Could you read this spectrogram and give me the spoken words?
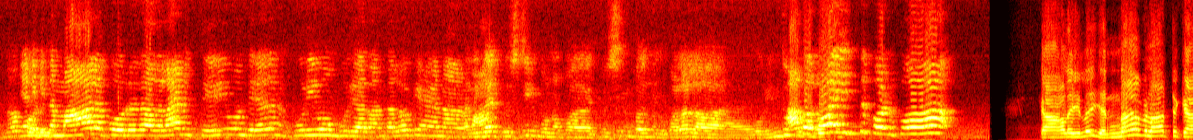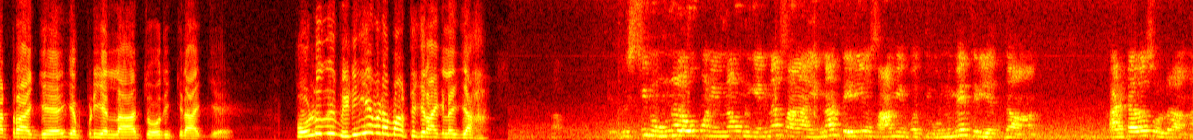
என்ன எனக்கு இந்த மாலை போடுறது அதெல்லாம் எனக்கு தெரியவும் தெரியாது எனக்கு புரியவும் புரியாது. அந்த அளவுக்கு நான் கிறிஸ்டின் பொண்ணப்பா கிறிஸ்டின் பசங்க பல ஒரு இந்து அப்ப பொண்ணு போய் இந்து பொண்ணு போ. காலையில என்ன விளையாட்டு காட்டுறாங்க எப்படி எல்லாம் சோதிக்கிறாங்க பொழுது விடிய விட மாட்டேங்கிறாங்களே ஐயா. கிறிஸ்டின் உன்ன லவ் பண்ணிருந்தா உனக்கு என்ன சா- என்ன தெரியும் சாமியை பத்தி? ஒண்ணுமே தெரியாதுதான். கரெக்டா தான் சொல்றாங்க.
